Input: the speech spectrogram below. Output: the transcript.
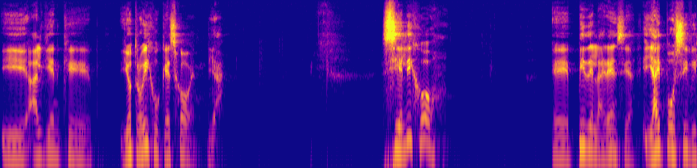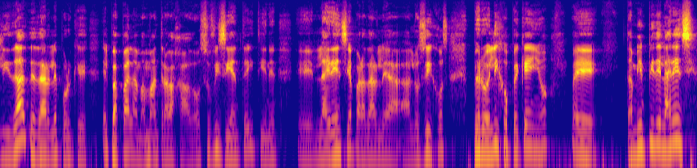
y alguien que, y otro hijo que es joven, ya. Si el hijo eh, pide la herencia y hay posibilidad de darle porque el papá y la mamá han trabajado suficiente y tienen eh, la herencia para darle a, los hijos, pero el hijo pequeño eh, también pide la herencia.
